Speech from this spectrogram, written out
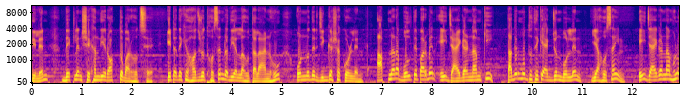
দিলেন, দেখলেন সেখান দিয়ে রক্ত বার হচ্ছে। এটা দেখে হজরত হোসেন রাদিয়াল্লাহু তালা আনহু অন্যদের জিজ্ঞাসা করলেন, আপনারা বলতে পারবেন এই জায়গার নাম কি? তাদের মধ্য থেকে একজন বললেন, ইয়া হোসাইন, এই জায়গার নাম হলো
